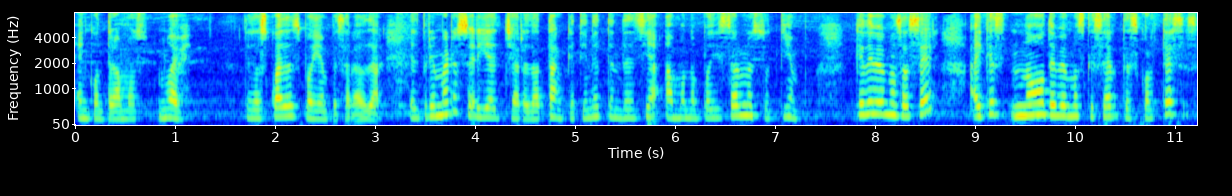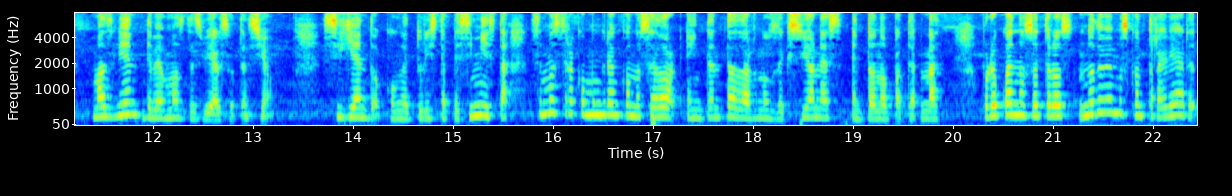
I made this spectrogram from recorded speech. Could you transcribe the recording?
encontramos nueve, de los cuales voy a empezar a hablar. El primero sería el charlatán, que tiene tendencia a monopolizar nuestro tiempo. ¿Qué debemos hacer? Hay que, no debemos que ser descorteses, más bien debemos desviar su atención. Siguiendo con el turista pesimista, se muestra como un gran conocedor e intenta darnos lecciones en tono paternal, por lo cual nosotros no debemos contrariarlo,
